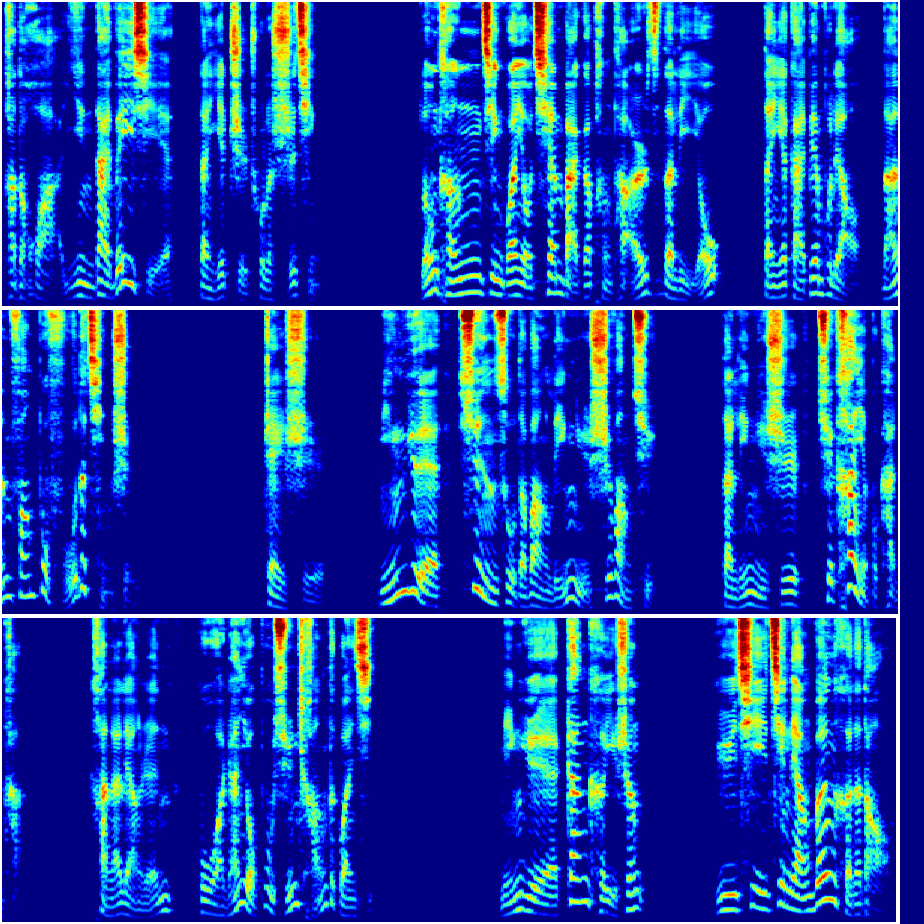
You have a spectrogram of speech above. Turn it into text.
他的话隐带威胁，但也指出了实情。龙腾尽管有千百个捧他儿子的理由，但也改变不了南方不服的情势。这时。明月迅速地往林女士望去，但林女士却看也不看他。看来两人果然有不寻常的关系。明月干咳一声，语气尽量温和的道：“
